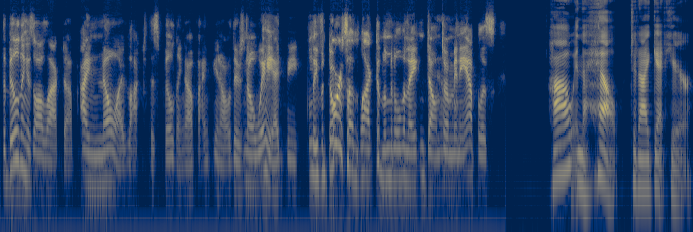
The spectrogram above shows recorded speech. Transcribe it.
The building is all locked up. I know I've locked this building up. I, you know, there's no way I'd be leaving doors unlocked in the middle of the night in downtown Minneapolis. How in the hell did I get here?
